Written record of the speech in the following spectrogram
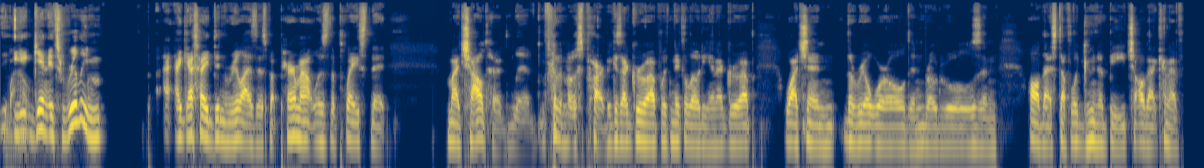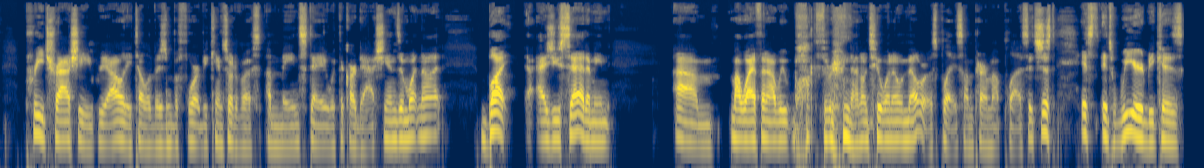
Wow. Again, it's really. I- guess I didn't realize this, but Paramount was the place that my childhood lived for the most part because I grew up with Nickelodeon. I grew up watching The Real World and Road Rules and all that stuff, Laguna Beach, all that kind of pre trashy reality television before it became sort of a, a mainstay with the Kardashians and whatnot. But as you said, I mean, um, my wife and I we walked through 90210 Melrose Place on Paramount Plus. It's just it's it's weird because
